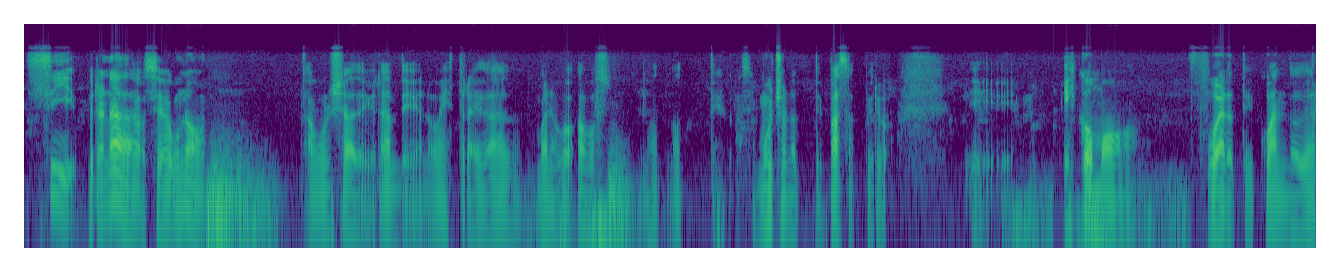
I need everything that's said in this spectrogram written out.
sí, pero nada, o sea, uno, aún ya de grande, a nuestra edad, bueno, vo- a vos no, no hace mucho no te pasa, pero eh, es como fuerte cuando, de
